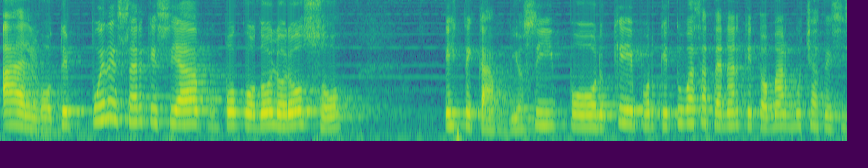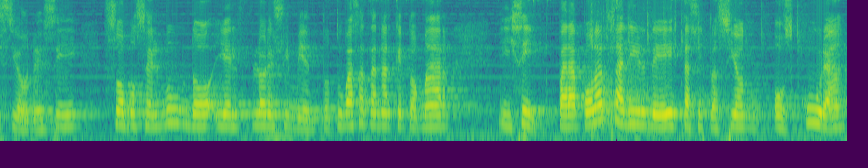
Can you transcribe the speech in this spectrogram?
algo. Te puede ser que sea un poco doloroso este cambio, ¿sí? ¿Por qué? Porque tú vas a tener que tomar muchas decisiones, ¿sí? Somos el mundo y el florecimiento. Tú vas a tener que tomar, y sí, para poder salir de esta situación oscura,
